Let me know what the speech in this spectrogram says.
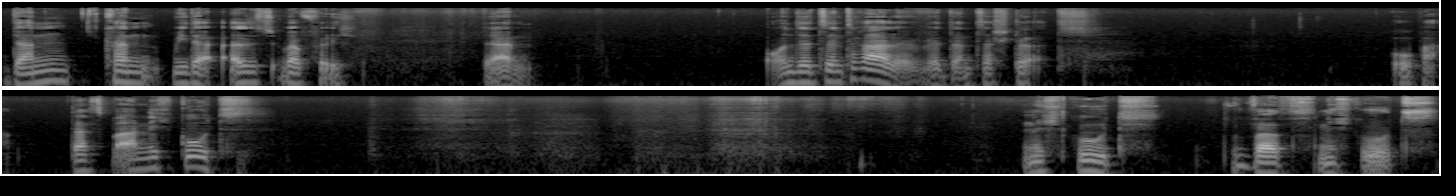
Dann kann wieder alles überfüllt werden. Unsere Zentrale wird dann zerstört. Opa, das war nicht gut. Nicht gut. Was nicht gut?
